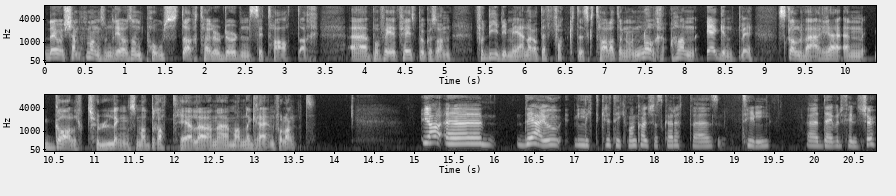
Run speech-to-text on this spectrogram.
det er jo kjempemange som driver sånn poster Tyler Durden-sitater eh, på Facebook og sånn, fordi de mener at det faktisk taler til noen, når han egentlig skal være en gal tulling som har dratt hele denne mannegreien for langt. Ja, eh, det er jo litt kritikk man kanskje skal rette til eh, David Fincher.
